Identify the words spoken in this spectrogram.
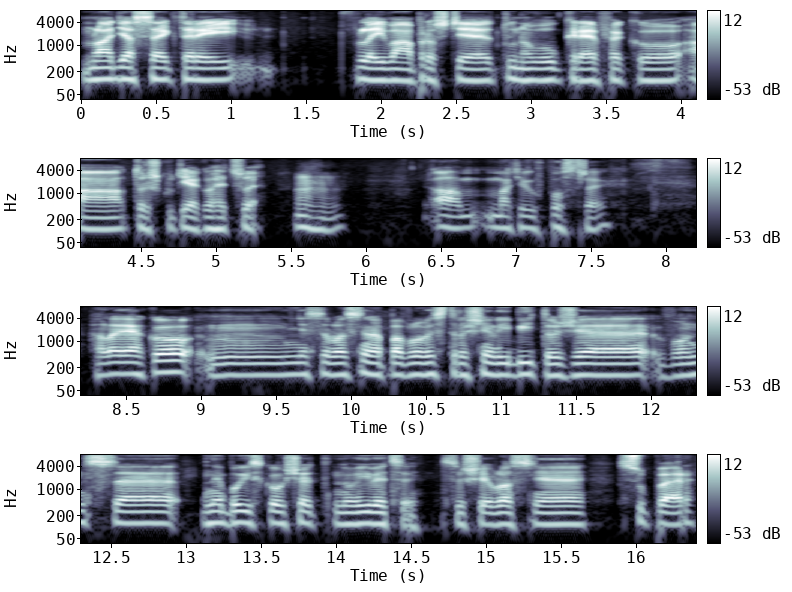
mladěse, který vlejvá prostě tu novou krev jako a trošku tě jako hecuje. Mm-hmm. A Matějův postřeh? Ale jako mm, mně se vlastně na Pavlovi strašně líbí to, že on se nebojí zkoušet nové věci, což je vlastně super.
